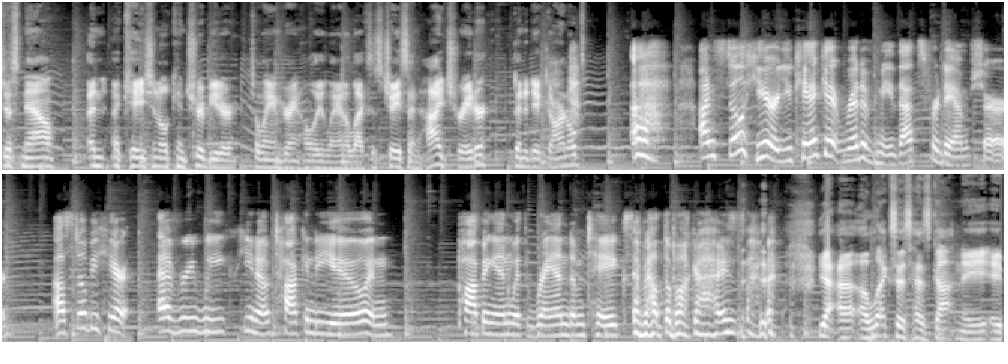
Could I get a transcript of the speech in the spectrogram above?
Just now, an occasional contributor to Land Grant Holy Land, Alexis Chassen. Hi, Trader. Benedict Arnold. Uh, I'm still here. You can't get rid of me, that's for damn sure. I'll still be here every week, you know, talking to you and popping in with random takes about the Buckeyes. yeah, uh, Alexis has gotten a, a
